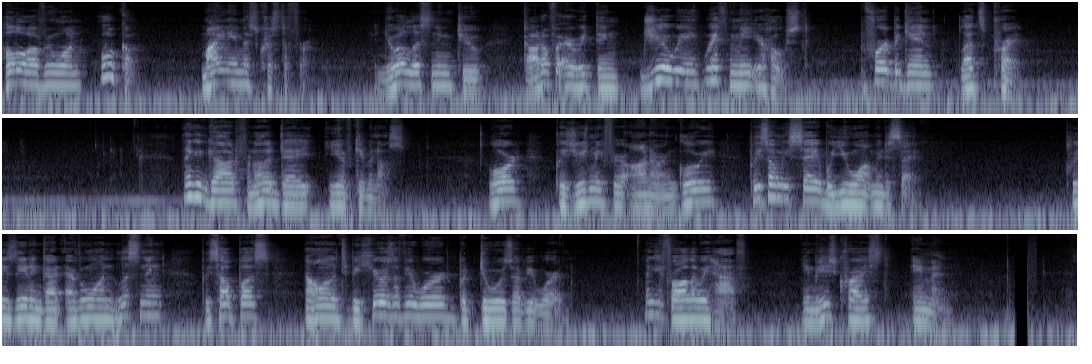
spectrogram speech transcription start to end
Hello, everyone. Welcome. My name is Christopher, and you are listening to God Over Everything GOE with me, your host. Before I begin, let's pray. Thank you, God, for another day you have given us. Lord, please use me for your honor and glory. Please help me say what you want me to say. Please lead and guide everyone listening. Please help us not only to be hearers of your word, but doers of your word. Thank you for all that we have. Name of Jesus Christ, Amen.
